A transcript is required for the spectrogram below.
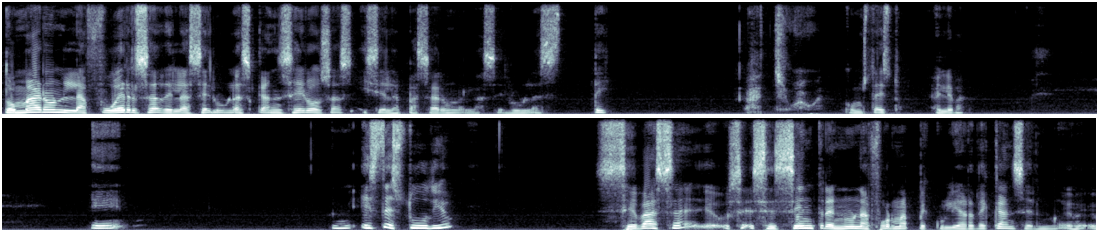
tomaron la fuerza de las células cancerosas y se la pasaron a las células T. Ah, Chihuahua. ¿Cómo está esto? Ahí le va. Eh, este estudio se basa, se, centra en una forma peculiar de cáncer, eh,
